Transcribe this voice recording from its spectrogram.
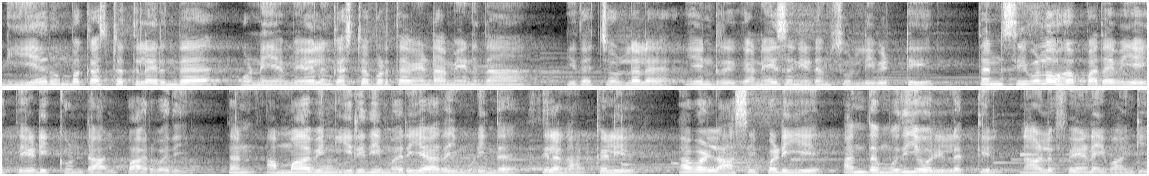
நீயே ரொம்ப கஷ்டத்தில் இருந்த உன்னைய மேலும் கஷ்டப்படுத்த வேண்டாமேனு தான் இதை சொல்லல என்று கணேசனிடம் சொல்லிவிட்டு தன் சிவலோக பதவியை தேடிக்கொண்டாள் பார்வதி. தன் அம்மாவின் இறுதி மரியாதை முடிந்த சில நாட்களில் அவள் ஆசைப்படியே அந்த முதியோர் இல்லத்தில் நாலு ஃபேனை வாங்கி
